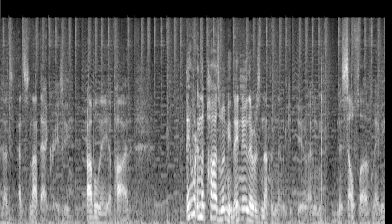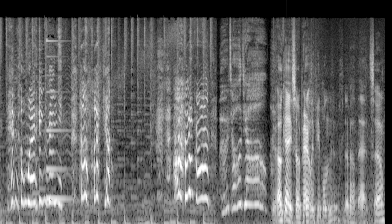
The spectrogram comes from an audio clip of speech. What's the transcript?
that's that's not that crazy. Probably a pod. They were in the pods with me. They knew there was nothing that we could do. I mean, self love maybe. In the wedding venue. Oh my god. Oh my god. Who told y'all? Okay, so apparently people knew about that. So,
